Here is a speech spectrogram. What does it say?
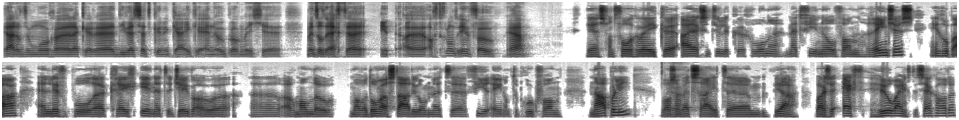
ja, dat we morgen lekker die wedstrijd kunnen kijken. En ook wel een beetje met wat echte in, achtergrondinfo. Ja. Yes, want vorige week uh, Ajax natuurlijk uh, gewonnen met 4-0 van Rangers in groep A. En Liverpool uh, kreeg in het Diego Armando Maradona stadion met 4-1 op de broek van Napoli. Was ja. een wedstrijd um, ja, waar ze echt heel weinig te zeggen hadden.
